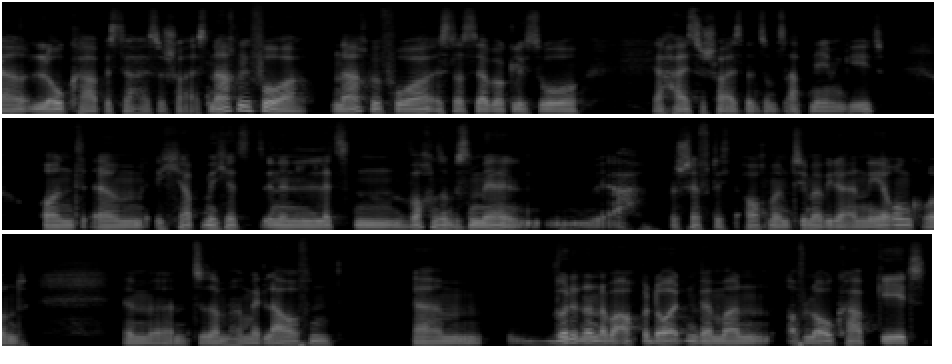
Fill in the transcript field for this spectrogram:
äh, Low Carb ist der heiße Scheiß. Nach wie vor, nach wie vor ist das ja wirklich so der heiße Scheiß, wenn es ums Abnehmen geht. Und ähm, ich habe mich jetzt in den letzten Wochen so ein bisschen mehr ja, beschäftigt, auch mit dem Thema wieder Ernährung und im, im ähm, Zusammenhang mit Laufen. Ähm, würde dann aber auch bedeuten, wenn man auf Low Carb geht,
